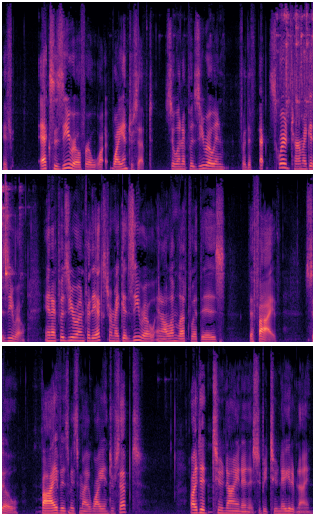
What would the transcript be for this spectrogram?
If x is 0 for a y-intercept, so when I put 0 in for the x squared term, I get 0. And I put 0 in for the x term, I get 0, and all I'm left with is the 5. So 5 is, is my y-intercept. Oh, I did 2, 9, and it should be 2, negative 9.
